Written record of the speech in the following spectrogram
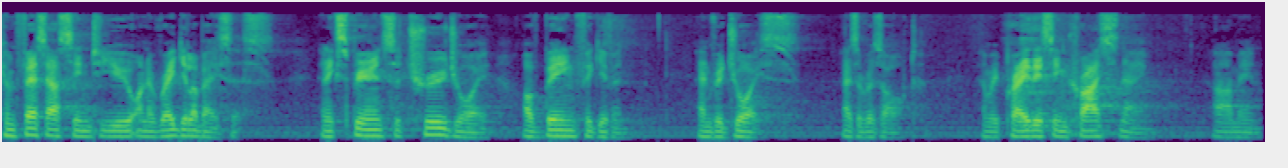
confess our sin to you on a regular basis and experience the true joy of being forgiven and rejoice as a result. And we pray this in Christ's name. Amen.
